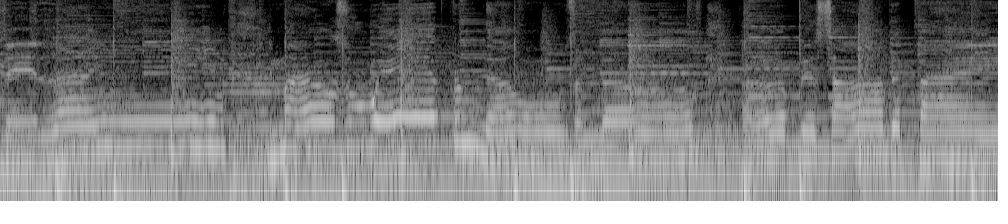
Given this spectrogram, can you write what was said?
stay lying miles away from those I love. Purpose hard to find.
